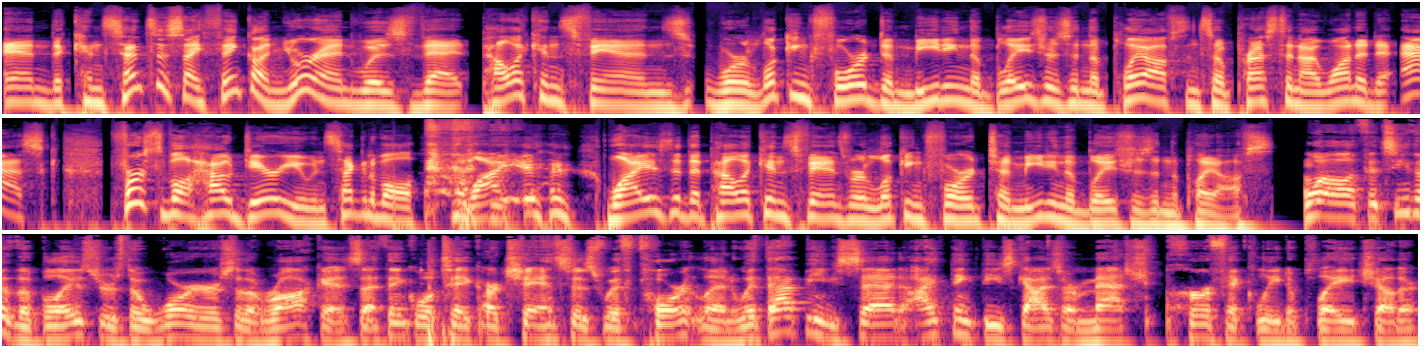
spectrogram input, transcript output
And the consensus, I think, on your end was that Pelicans fans were looking forward to meeting the Blazers in the playoffs. And so, Preston, I wanted to ask, first of all, how dare you? And second of all, why, why is it that Pelicans fans were looking forward to meeting the Blazers in the playoffs? Well, if it's either the Blazers, the Warriors, or the Rockets, I think we'll take our chances with Portland Portland. With that being said, I think these guys are matched perfectly to play each other.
